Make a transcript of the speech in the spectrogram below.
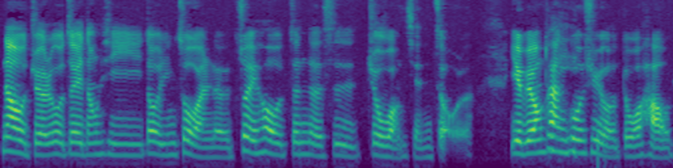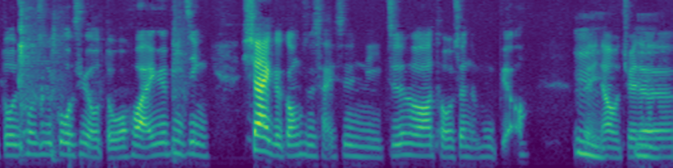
那我觉得如果这些东西都已经做完了，最后真的是就往前走了，也不用看过去有多好，多或是过去有多坏，因为毕竟下一个公司才是你之后要投身的目标。对，那我觉得，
